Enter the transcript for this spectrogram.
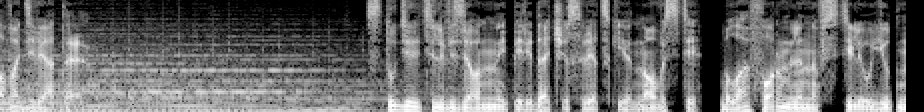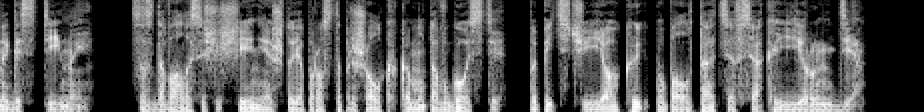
Глава 9 Студия телевизионной передачи «Светские новости» была оформлена в стиле уютной гостиной. Создавалось ощущение, что я просто пришел к кому-то в гости, попить чаек и поболтать о всякой ерунде.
